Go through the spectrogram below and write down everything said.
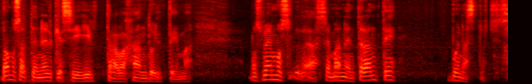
vamos a tener que seguir trabajando el tema. Nos vemos la semana entrante. Buenas noches.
